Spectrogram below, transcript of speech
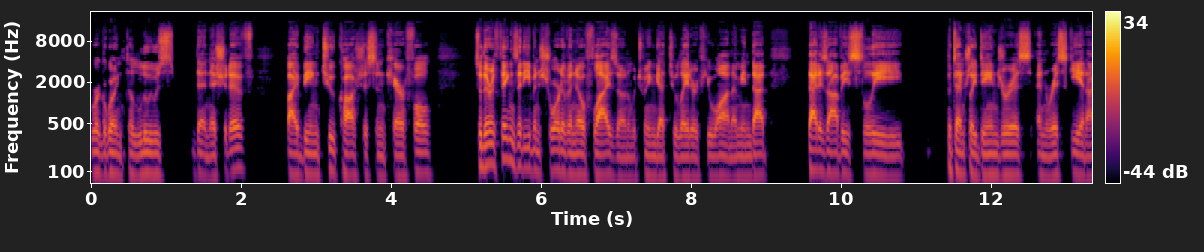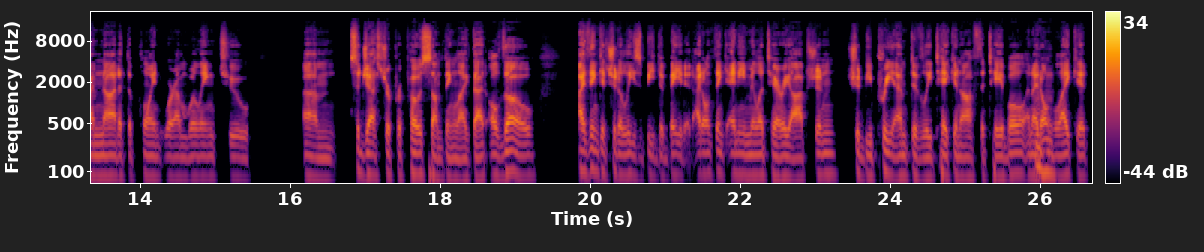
we're going to lose the initiative by being too cautious and careful. So there are things that even short of a no-fly zone, which we can get to later if you want. I mean that that is obviously potentially dangerous and risky. And I'm not at the point where I'm willing to um, suggest or propose something like that. Although I think it should at least be debated. I don't think any military option should be preemptively taken off the table. And I mm-hmm. don't like it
